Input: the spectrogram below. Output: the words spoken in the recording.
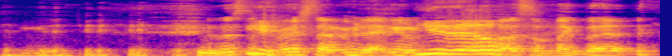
That's the first time I've heard anyone You know- about something like that.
